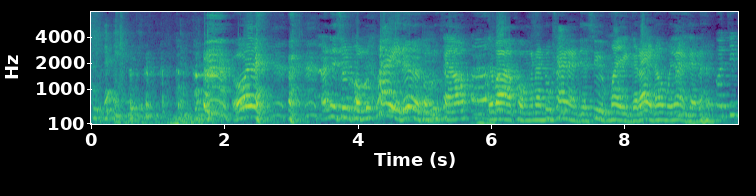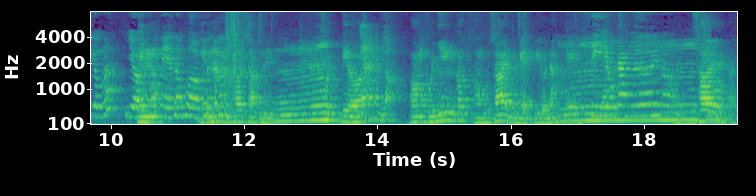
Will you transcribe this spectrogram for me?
พูดได้ไหนโอ้ยอั นนี้ชุดของลูกไผ่เด้อของลูกสาว แต่ว่าของนั้นลูกชายน่ะเดี๋ยวชื่อไม่ก็ได้เนาะบ่ยากแค่นั้นมันจิตกับมันหยอกทั้งแม่ทั้งพ่อเห็เพิ่นนนั้นเนาะมันโทรศัพท์นี่อืมชุดเดียวยากันเนาะห้องผู้หญิงกับห้องผู้ชายมันแบบเดียวนะเองสีเดียวกันเลยเนาะใช่ครับ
